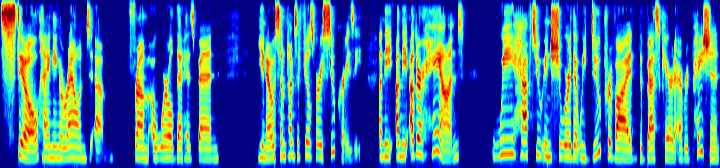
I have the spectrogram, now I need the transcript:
still hanging around um, from a world that has been, you know, sometimes it feels very sue crazy. On the on the other hand, we have to ensure that we do provide the best care to every patient,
